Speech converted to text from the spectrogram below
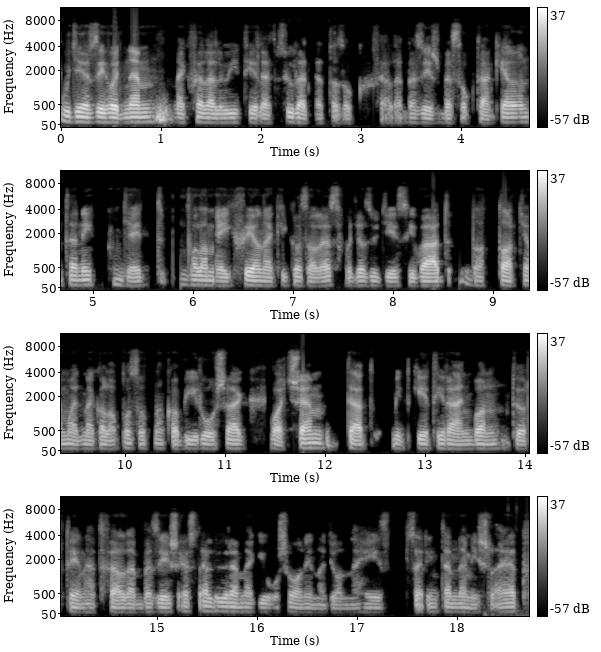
úgy érzi, hogy nem megfelelő ítélet született, azok fellebbezésbe szokták jelenteni. Ugye itt valamelyik félnek igaza lesz, hogy az ügyészi vádat tartja majd megalapozottnak a bíróság, vagy sem. Tehát mindkét irányban történhet fellebbezés. Ezt előre megjósolni nagyon nehéz. Szerintem nem is lehet.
